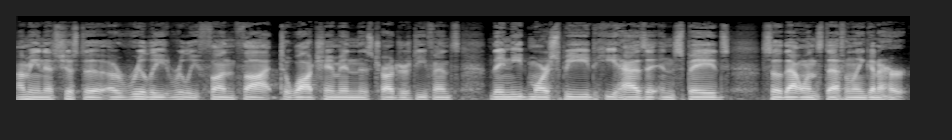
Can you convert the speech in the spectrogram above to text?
I mean, it's just a, a really, really fun thought to watch him in this Chargers defense. They need more speed. He has it in spades, so that one's definitely going to hurt.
